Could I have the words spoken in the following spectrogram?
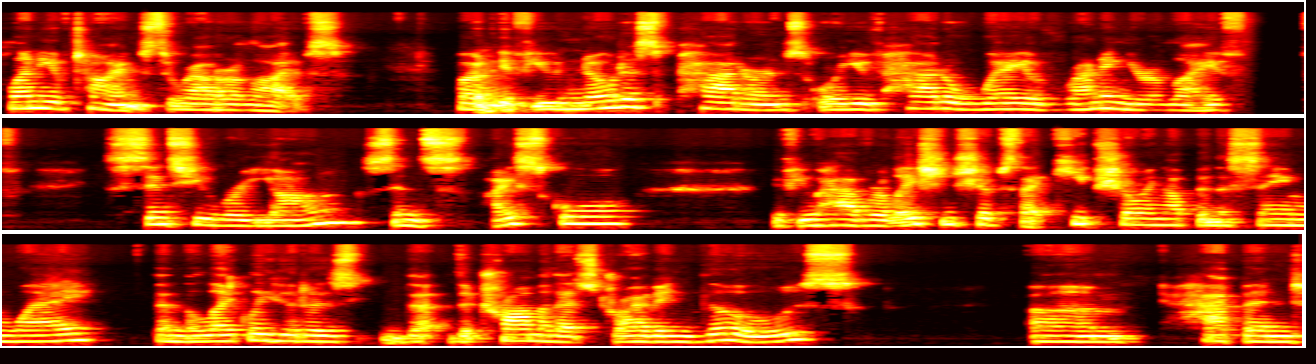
plenty of times throughout our lives. But if you notice patterns or you've had a way of running your life since you were young, since high school, if you have relationships that keep showing up in the same way, then the likelihood is that the trauma that's driving those um, happened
